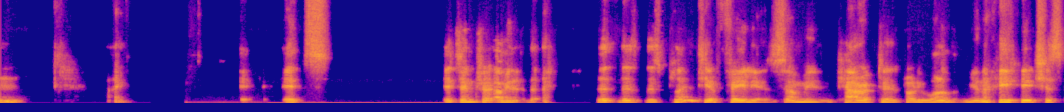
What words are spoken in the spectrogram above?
hmm. I, it, it's it's interesting. I mean, there's there's plenty of failures. I mean, character is probably one of them. You know, you just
